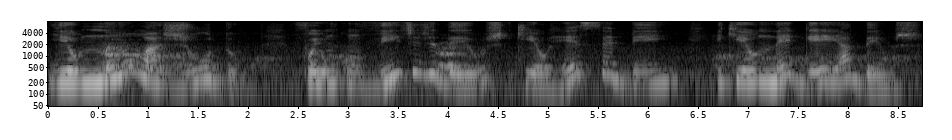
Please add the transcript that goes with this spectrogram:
e eu não ajudo, foi um convite de Deus que eu recebi e que eu neguei a Deus.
